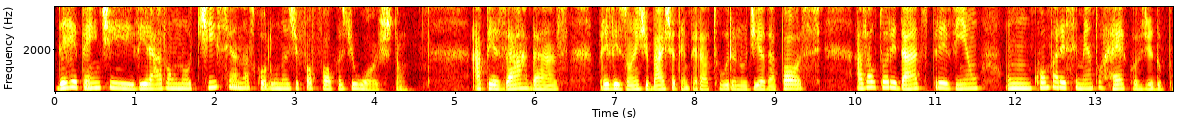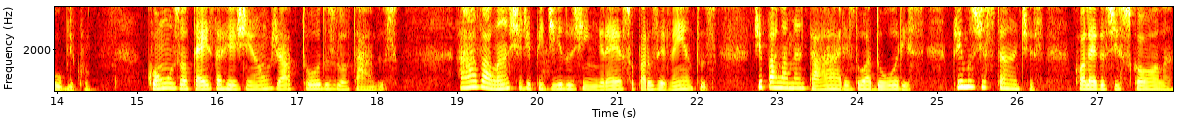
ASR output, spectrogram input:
de repente viravam notícia nas colunas de fofocas de Washington. Apesar das previsões de baixa temperatura no dia da posse, as autoridades previam um comparecimento recorde do público, com os hotéis da região já todos lotados. A avalanche de pedidos de ingresso para os eventos, de parlamentares, doadores, primos distantes, colegas de escola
